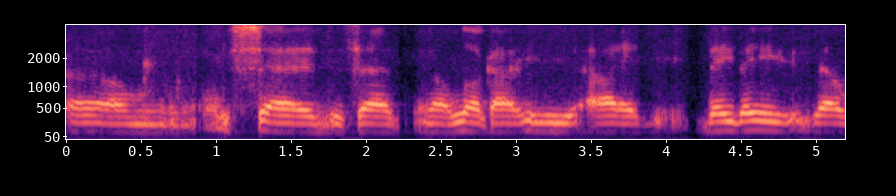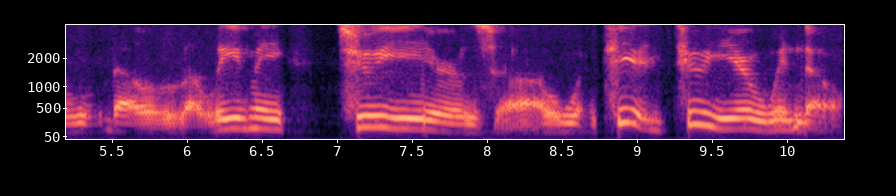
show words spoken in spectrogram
um, said said you know look I, I they they they'll, they'll, they'll leave me two years uh, two, two year window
